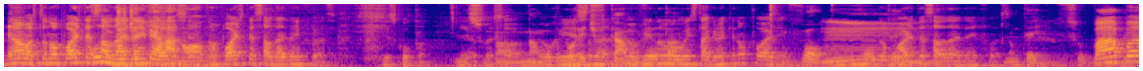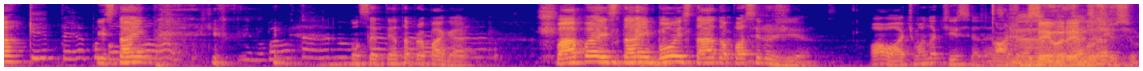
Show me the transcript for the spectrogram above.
Não, mas tu não pode ter Conde saudade de da Terra infância. Nova. Não pode ter saudade da infância. Desculpa. Isso, pessoal. não, não, eu eu vi vou isso retificar, na- Eu vi no voltar. Instagram que não pode. Volta, Hum. Não voltei. pode ter saudade da infância. Não tem. Isso Papa está em. Com 70 para pagar. Papa está em bom estado após cirurgia. Ó, ótima notícia, né? Acho Muito Sim, bem, sim, oremos. Isso.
